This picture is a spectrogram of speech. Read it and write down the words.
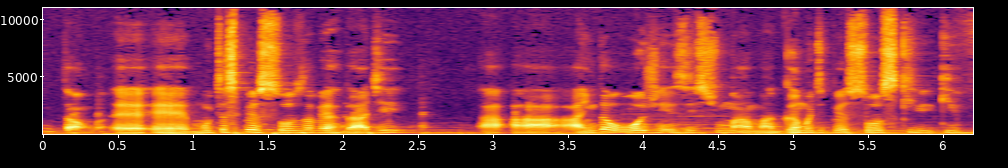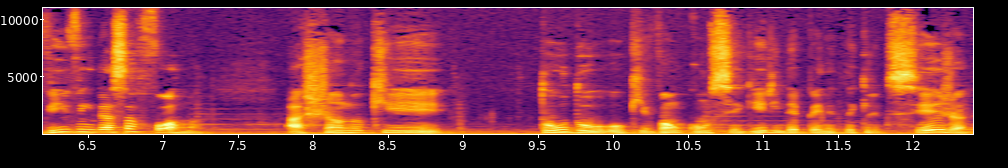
Então, é, é, muitas pessoas, na verdade, a, a, ainda hoje existe uma, uma gama de pessoas que, que vivem dessa forma, achando que tudo o que vão conseguir, independente daquilo que seja,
